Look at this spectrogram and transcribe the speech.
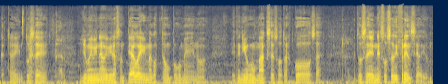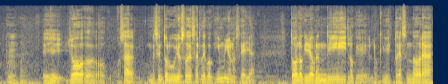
¿cachai? Entonces, Claro. yo me vine a vivir a Santiago y me ha costado un poco menos, he tenido como más acceso a otras cosas. Entonces, en eso se diferencia, digamos. Mm. Eh, yo, o, o- o sea, me siento orgulloso de ser de Coquimbo, yo nací allá. Todo lo que yo aprendí, lo que, lo que estoy haciendo ahora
